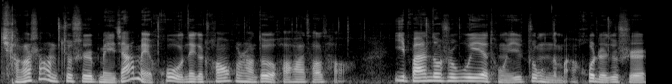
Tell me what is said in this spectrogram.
墙上就是每家每户那个窗户上都有花花草草。一般都是物业统一种的嘛，或者就是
